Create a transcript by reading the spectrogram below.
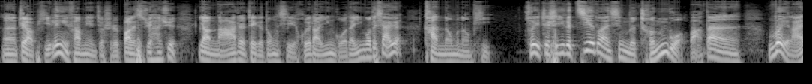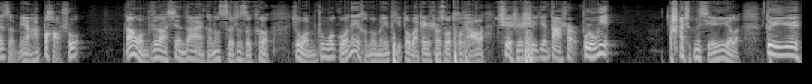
呃，这要批。另一方面就是鲍里斯·约翰逊要拿着这个东西回到英国，在英国的下院看能不能批。所以这是一个阶段性的成果吧，但未来怎么样还不好说。当然，我们知道现在可能此时此刻，就我们中国国内很多媒体都把这个事儿做头条了，确实是一件大事儿，不容易。达成协议了，对于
